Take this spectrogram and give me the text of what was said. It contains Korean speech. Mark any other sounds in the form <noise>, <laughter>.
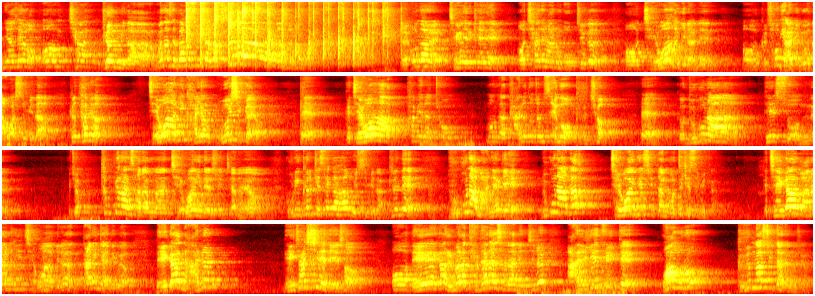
안녕하세요. 엄창근입니다. 만나서 반갑습니다. 박수! 네, 오늘 제가 이렇게 어, 촬영하는 목적은 어, 재화학이라는 어, 그 소개하려고 나왔습니다. 그렇다면 재화학이 과연 무엇일까요? 네, 그 재화학 하면은 좀 뭔가 단어도 좀 세고 그렇죠. 네, 그 누구나 될 수 없는 그죠? 특별한 사람만 제왕이 될 수 있잖아요. 우린 그렇게 생각하고 있습니다. 그런데 누구나 만약에 누구나가 제왕이 될 수 있다는 건 어떻겠습니까? 그러니까 제가 말하는 이 제왕이란 다른 게 아니고요. 내가 나를 내 자신에 대해서 어, 내가 얼마나 대단한 사람인지를 알게 될 때 왕으로 거듭날 수 있다는 거죠.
